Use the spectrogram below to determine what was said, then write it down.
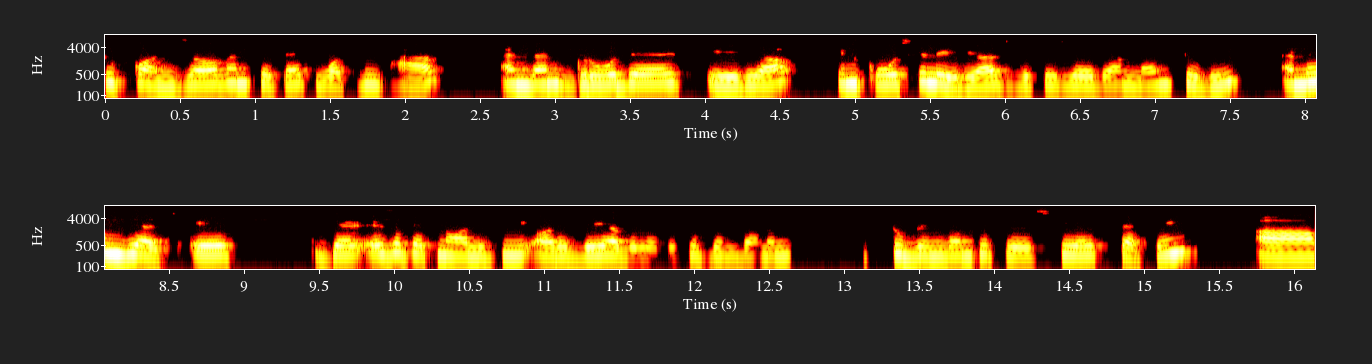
to conserve and protect what we have and then grow their area in coastal areas, which is where they are meant to be. And then, yes, if there is a technology or a way available to bring them in, to bring them to terrestrial setting, uh,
